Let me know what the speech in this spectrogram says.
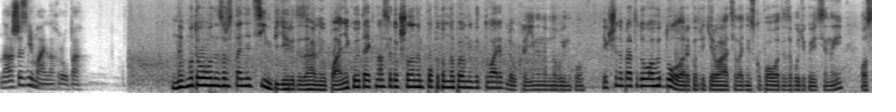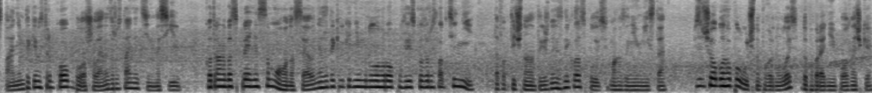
наша знімальна група. Невмотивоване зростання цін підігріти загальною панікою та як наслідок шаленим попитом на певний вид товарів для України не в новинку. Якщо не брати до уваги долари, котрі кіровоградці ладні скуповувати за будь-якої ціни, останнім таким стрибком було шалене зростання цін на сіль, котра не без сприяння самого населення за декілька днів минулого року зрізко зросла в ціні та фактично на тиждень зникла з полиць магазинів міста, після чого благополучно повернулась до попередньої позначки.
